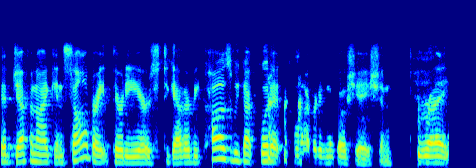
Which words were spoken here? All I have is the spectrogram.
that Jeff and I can celebrate 30 years together because we got good at collaborative negotiation. Right.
